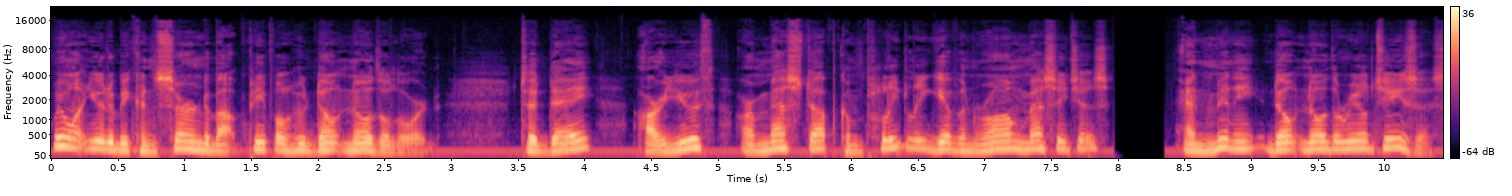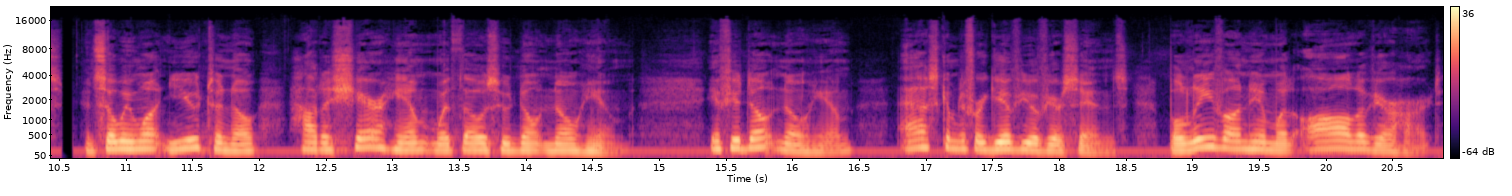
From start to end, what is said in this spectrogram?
We want you to be concerned about people who don't know the Lord. Today, our youth are messed up, completely given wrong messages, and many don't know the real Jesus. And so we want you to know how to share him with those who don't know him. If you don't know him, ask him to forgive you of your sins. Believe on him with all of your heart.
